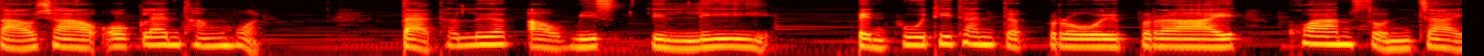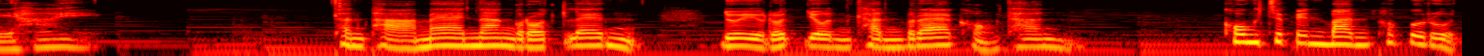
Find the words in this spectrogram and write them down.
สาวๆ ชาวโอ๊กแลนด์ทั้งหมด แต่ท่านเลือกเอามิสลิลลี่เป็นผู้ที่ท่านจะโปรยปรายความสนใจให้ ท่านพาแม่นั่งรถเล่น ด้วยรถยนต์คันแรกของท่าน คงจะเป็นบรรพบุรุษ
